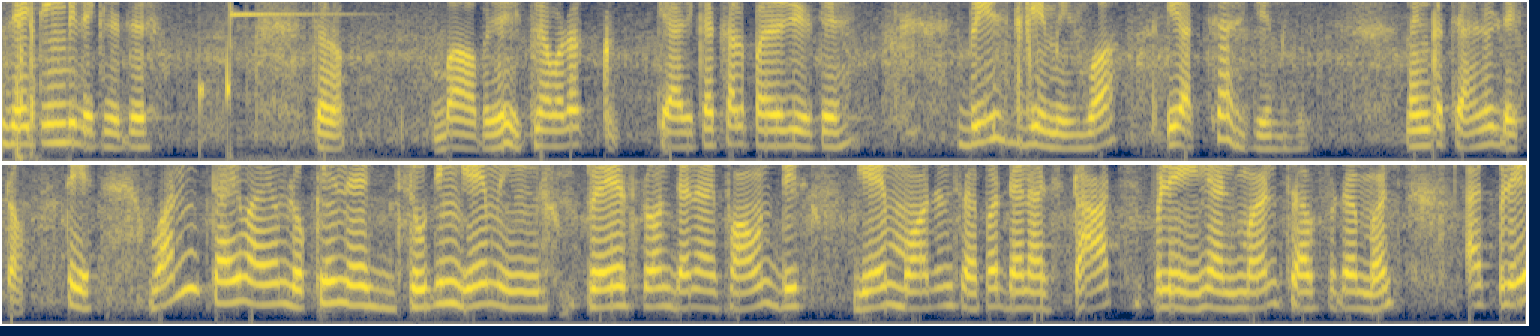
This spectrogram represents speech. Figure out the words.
रेटिंग भी देख लेते चलो, बाप रे, इतना बड़ा क्या लिखा चल पहले लेते हैं। बेस्ड गेमिंग हुआ ये अच्छा है गेमिंग मैं इनका चैनल देखता हूँ ठीक है one time I am looking a shooting game in play store then I found this game modern suffer then I start playing and months after months I play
